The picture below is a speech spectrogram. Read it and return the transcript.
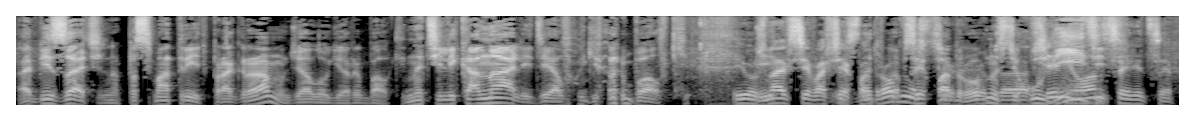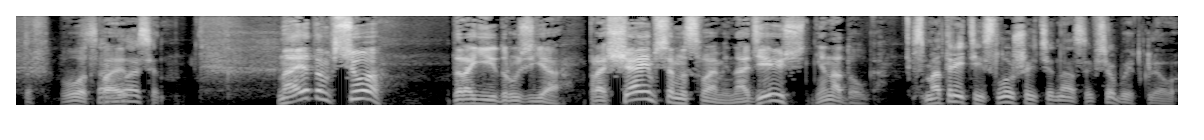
обязательно посмотреть программу «Диалоги о рыбалке» на телеканале «Диалоги о рыбалке». И узнать все во всех подробностях. Во всех подробностях, да, увидеть. Все рецептов. Вот, Согласен. По... На этом все, дорогие друзья. Прощаемся мы с вами, надеюсь, ненадолго. Смотрите и слушайте нас, и все будет клево.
